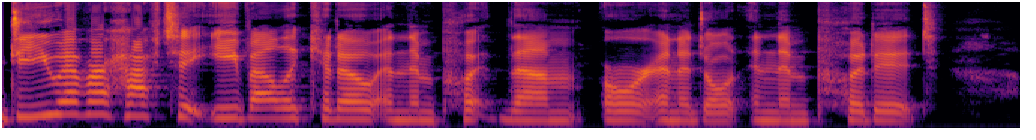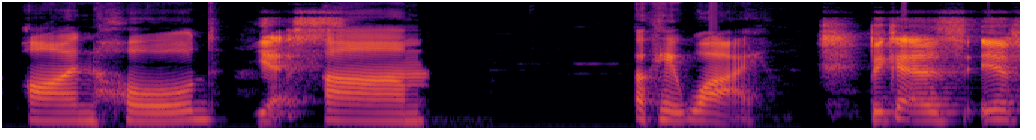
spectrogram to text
do you ever have to eval a kiddo and then put them or an adult and then put it on hold? Yes. Um, okay, why? Because if,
